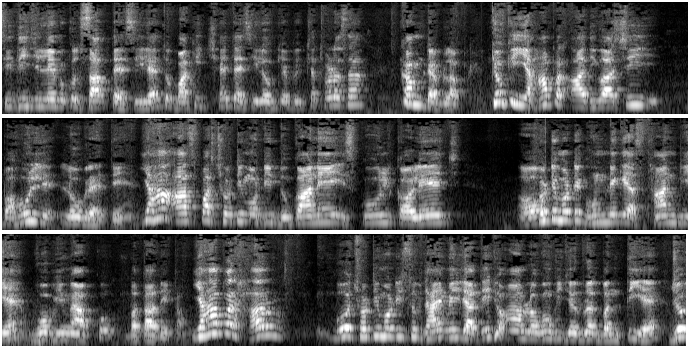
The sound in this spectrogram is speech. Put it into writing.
सीधी ज़िले में कुल सात तहसील है तो बाकी छह तहसीलों की अपेक्षा थोड़ा सा कम डेवलप्ड है। क्योंकि यहाँ पर आदिवासी बहुल लोग रहते हैं। यहाँ आसपास छोटी मोटी दुकानें स्कूल कॉलेज और छोटे मोटे घूमने के स्थान भी हैं, वो भी मैं आपको बता देता हूँ। यहाँ पर हर वो छोटी मोटी सुविधाएँ मिल जाती है जो आम लोगों की ज़रूरत बनती है। जो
